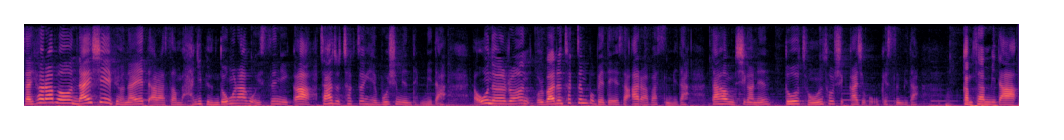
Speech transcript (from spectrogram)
자, 혈압은 날씨의 변화에 따라서 많이 변동을 하고 있으니까 자주 측정해 보시면 됩니다. 자, 오늘은 올바른 측정법에 대해서 알아봤습니다. 다음 시간엔 더 좋은 소식 가지고 오겠습니다. 감사합니다.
